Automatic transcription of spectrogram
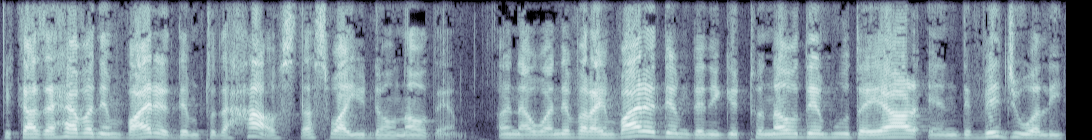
"Because I haven't invited them to the house. That's why you don't know them." And now, whenever I invited them, then you get to know them, who they are, individually,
